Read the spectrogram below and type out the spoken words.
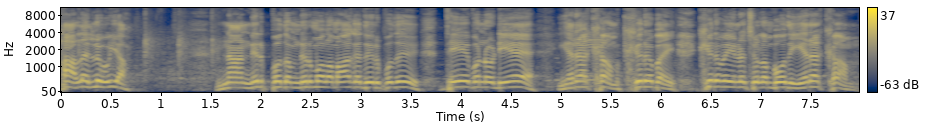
ஹalleluya. நான் நிற்பதும் நிர்மூலமாக இருப்பது தேவனுடைய இரக்கம் கிருபை. கிருபை என்று சொல்லும்போது இரக்கம்.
